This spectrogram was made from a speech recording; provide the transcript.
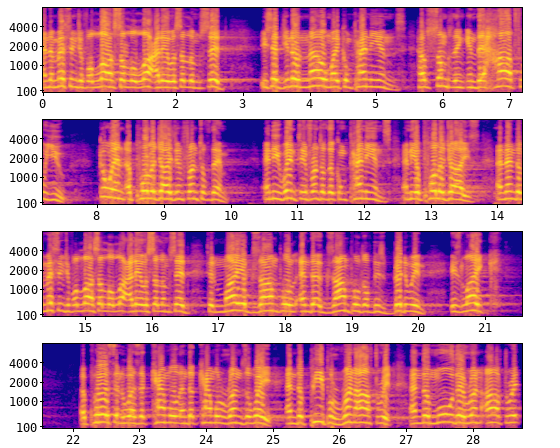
And the Messenger of Allah sallallahu said, he said, you know, now my companions have something in their heart for you. Go and apologize in front of them. And he went in front of the companions and he apologized. And then the Messenger of Allah wasallam said, said, My example and the examples of this Bedouin is like a person who has a camel and the camel runs away and the people run after it. And the more they run after it,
